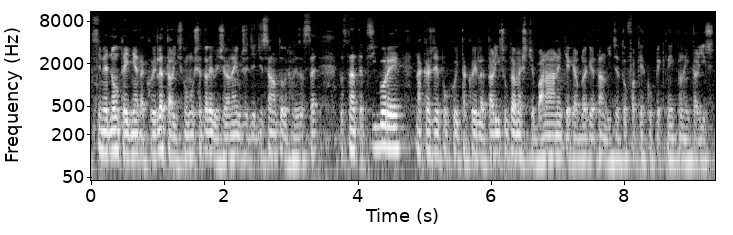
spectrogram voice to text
asi jednou týdně takovýhle talíř, on už je tady vyžraný, protože děti se na to vrhly zase. Dostanete příbory, na každý pokoj takovýhle talíř, jsou tam ještě banány, těch jablek je tam víc, je to fakt jako pěkný plný talíř,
